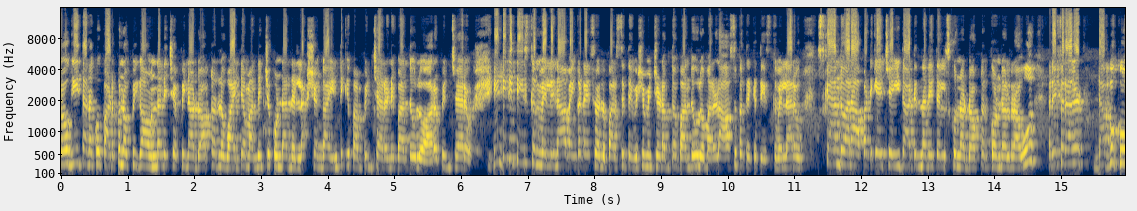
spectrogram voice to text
రోగి తనకు కడుపు నొప్పిగా ఉందని చెప్పిన డాక్టర్లు వైద్యం అందించకుండా నిర్లక్ష్యంగా ఇంటికి పంపించారని బంధువులు ఆరోపించారు. ఇంటికి తీసుకుని వెళ్ళిన వెంకటేశ్వర్లు పరిస్థితి విషమించడంతో బంధువులు మరల ఆసుపత్రికి తీసుకువెళ్ళారు. స్కాన్ ద్వారా అప్పటికే చేయి దాటిందని తెలుసుకున్న డాక్టర్ కొండలరావు రిఫరల్ డబ్బుకు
